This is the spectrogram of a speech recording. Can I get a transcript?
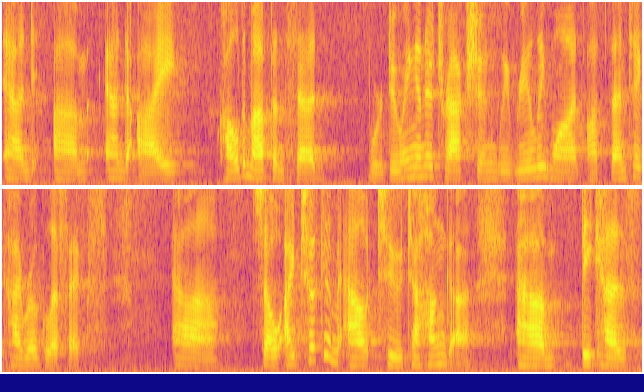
and, um, and I called him up and said, we're doing an attraction, we really want authentic hieroglyphics, uh, so I took him out to Tujunga um, because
